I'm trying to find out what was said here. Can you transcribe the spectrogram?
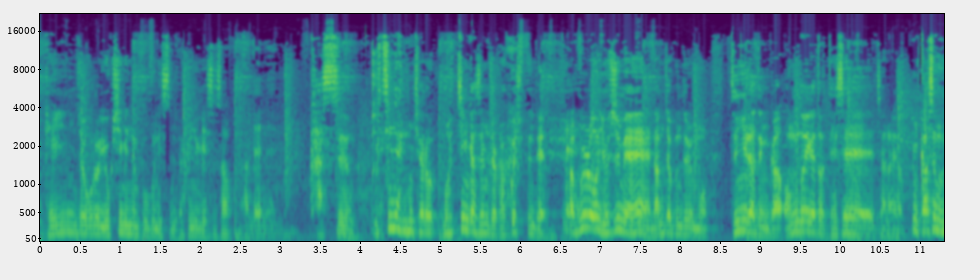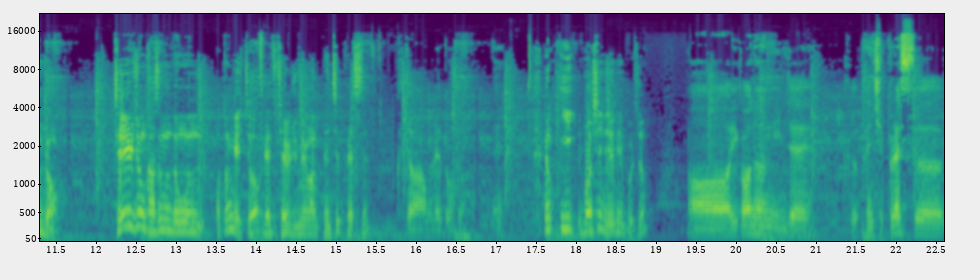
개인적으로 욕심 있는 부분이 있습니다. 근육에 있어서. 아, 네네. 가슴. 우리 팀장님처럼 멋진 가슴을 저 갖고 싶은데. 네. 아, 물론 요즘에 남자분들 뭐 등이라든가 엉덩이가 더 대세잖아요. 그럼 가슴 운동. 제일 좋은 가슴 운동은 어떤 게 있죠? 그래도 제일 유명한 벤치프레스? 그죠, 아무래도. 네. 그럼 이 머신 이름이 뭐죠? 어, 이거는 이제 그 벤치프레스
